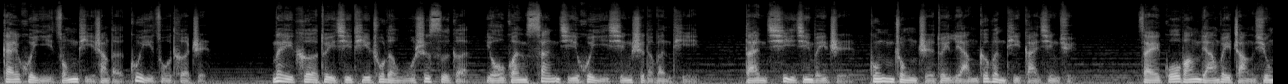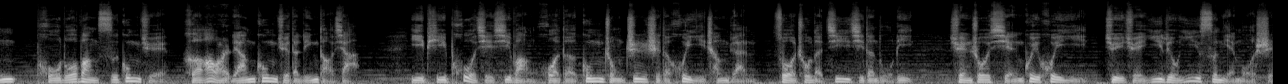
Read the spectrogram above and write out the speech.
该会议总体上的贵族特质。内克对其提出了五十四个有关三级会议形式的问题，但迄今为止，公众只对两个问题感兴趣。在国王两位长兄普罗旺斯公爵和奥尔良公爵的领导下。一批迫切希望获得公众支持的会议成员做出了积极的努力，劝说显贵会议拒绝1614年模式。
